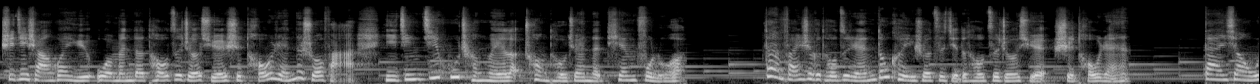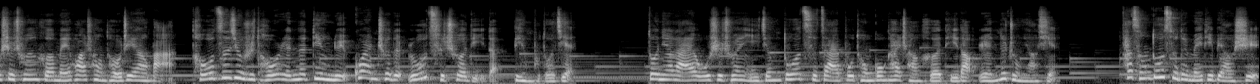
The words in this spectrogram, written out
实际上，关于我们的投资哲学是投人的说法，已经几乎成为了创投圈的天妇罗。但凡是个投资人都可以说自己的投资哲学是投人，但像吴世春和梅花创投这样把投资就是投人的定律贯彻的如此彻底的，并不多见。多年来，吴世春已经多次在不同公开场合提到人的重要性。他曾多次对媒体表示，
